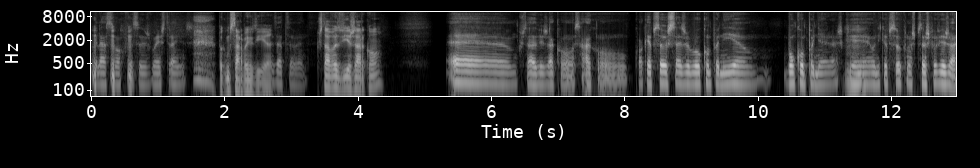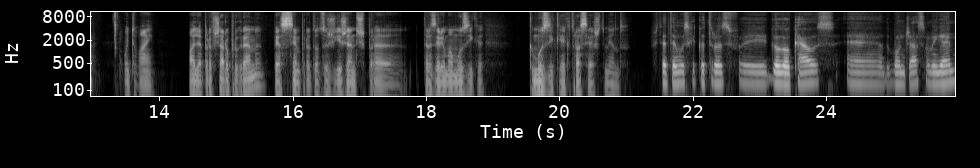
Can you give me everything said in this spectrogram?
calhar são refeições bem estranhas. Para começar bem o dia. Exatamente. Gostava de viajar com? Eh, gostava de viajar com, sabe, com qualquer pessoa que seja boa companhia, um bom companheiro, acho que Hum. é a única pessoa que nós precisamos para viajar. Muito bem. Olha, para fechar o programa, peço sempre a todos os viajantes para trazerem uma música. Que música é que trouxeste, Mendo? Portanto, a música que eu trouxe foi Go Go Cows, eh, do Bon Jovi, se não me engano,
